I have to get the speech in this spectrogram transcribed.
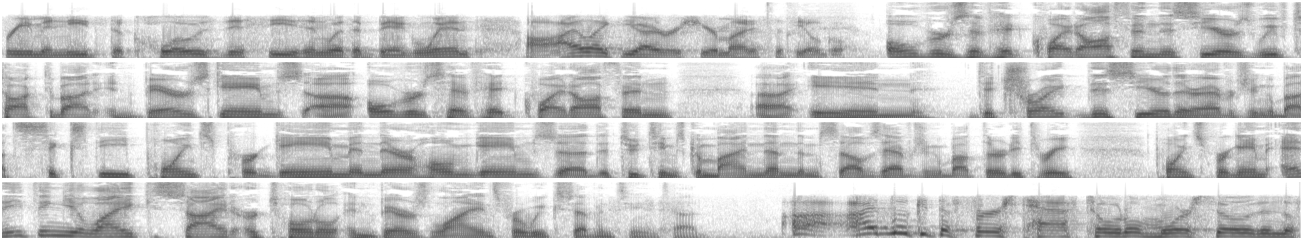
Freeman needs to close this season with a big win. Uh, I like the Irish here minus the field goal. Overs have hit quite often this year, as we've talked about in Bears games. Uh, overs have hit quite often uh, in Detroit this year. They're averaging about 60 points per game in their home games. Uh, the two teams combined them themselves, averaging about 33 points per game. Anything you like, side or total, in Bears Lions for week 17, Todd? I'd look at the first half total more so than the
